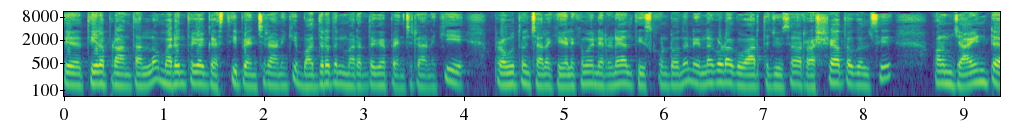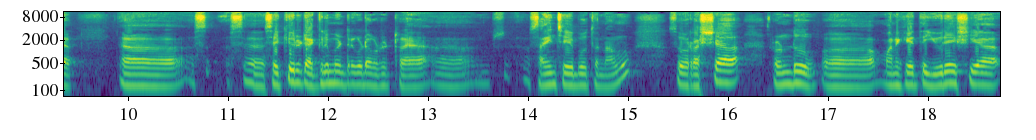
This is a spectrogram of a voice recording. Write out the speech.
తీ- తీర ప్రాంతాల్లో మరింతగా గస్తీ పెంచడానికి భద్రతను మరింతగా పెంచడానికి ప్రభుత్వం చాలా కీలకమైన నిర్ణయాలు తీసుకుంటోంది. నిన్న కూడా ఒక వార్త చూసాం. రష్యాతో కలిసి మనం జాయింట్ సెక్యూరిటీ అగ్రిమెంట్ని కూడా ఒకటి ట్రా సైన్ చేయబోతున్నాము. సో రష్యా రెండు మనకైతే యురేషియా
